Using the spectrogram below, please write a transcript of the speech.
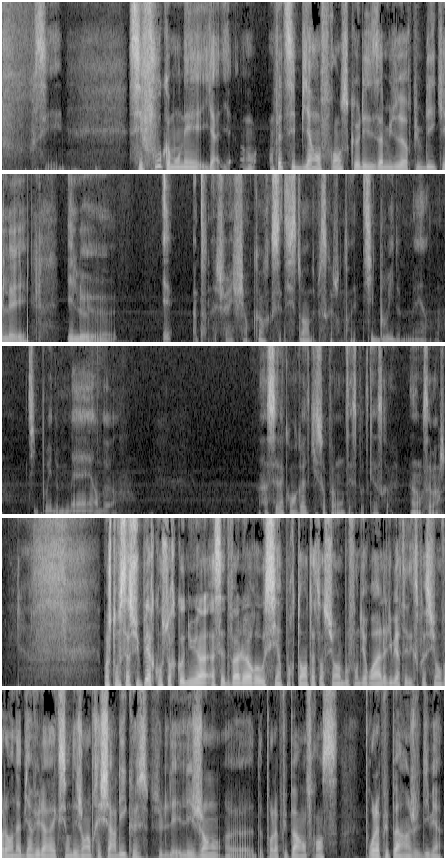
c'est, fou comme on est. en fait, c'est bien en France que les amuseurs publics et, les, et le. Attendez, je vérifie encore cette histoire, parce que j'entends des petits bruits de merde. Petits bruits de merde. Ah, c'est là qu'on regrette qu'il soit pas monté ce podcast. Quand Ah non, ça marche. Moi, je trouve ça super qu'on soit reconnu à, cette valeur aussi importante. Attention, le bouffon du roi, la liberté d'expression. Voilà, on a bien vu la réaction des gens après Charlie, que les, gens, euh, pour la plupart en France, pour la plupart, hein, je le dis bien,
